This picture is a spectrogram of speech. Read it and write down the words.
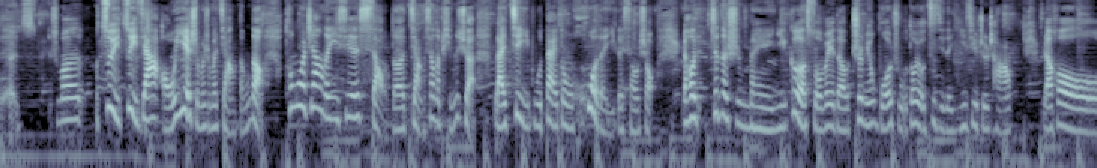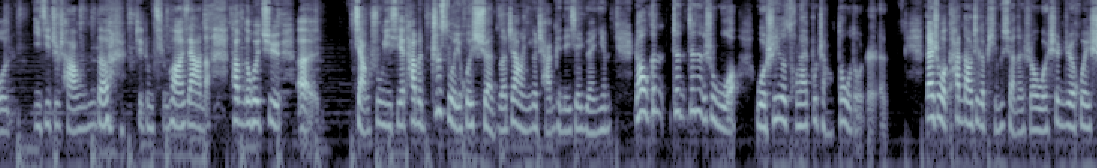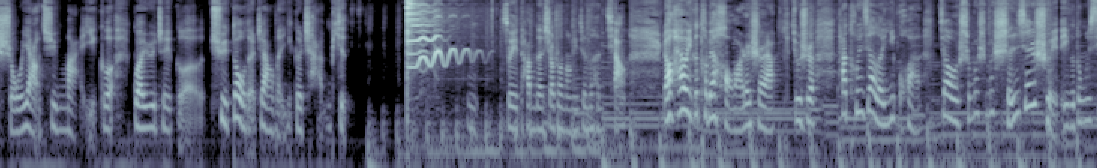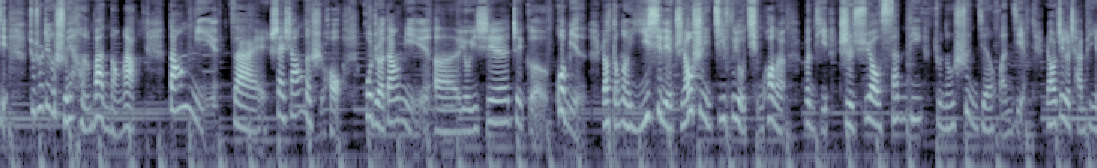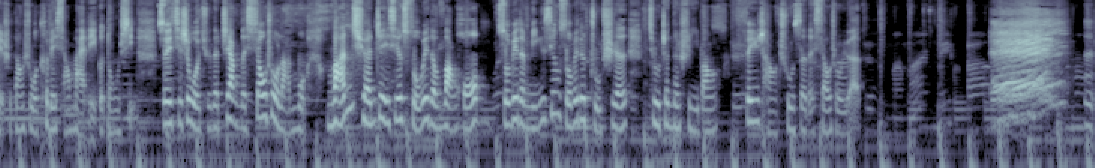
什么最最佳熬夜什么什么奖等等，通过这样的一些小的奖项的评选，来进一步带动货的一个销售。然后真的是每一个所谓的知名博主都有自己的一技之长，然后一技之长的这种情况下呢，他们都会去呃讲述一些他们之所以会选择这样一个产品的一些原因。然后跟真真正的是我，我是一个从来不长痘痘的人。但是我看到这个评选的时候，我甚至会手痒去买一个关于这个祛痘的这样的一个产品。嗯，所以他们的销售能力真的很强。然后还有一个特别好玩的事儿啊，就是他推荐了一款叫什么什么神仙水的一个东西，就说这个水很万能啊。当你在晒伤的时候，或者当你呃有一些这个过敏，然后等等一系列，只要是你肌肤有情况的问题，只需要三滴就能瞬间缓解。然后这个产品也是当时我特别想买的一个东西。所以其实我觉得这样的销售栏目，完全这些所谓的网红所。所谓的明星，所谓的主持人，就真的是一帮非常出色的销售员。嗯，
